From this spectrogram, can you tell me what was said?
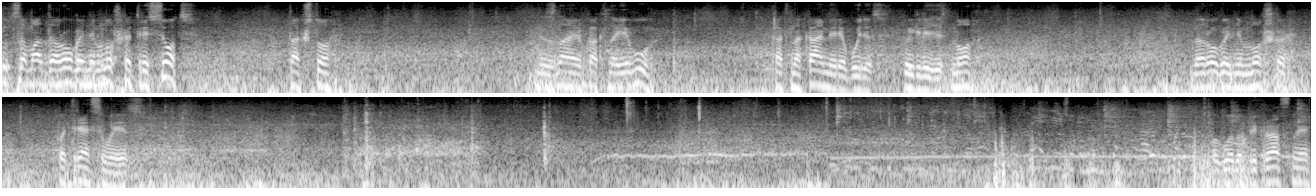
Тут сама дорога немножко трясет, так что не знаю, как наяву, как на камере будет выглядеть, но дорога немножко потрясывает. Погода прекрасная,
